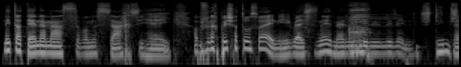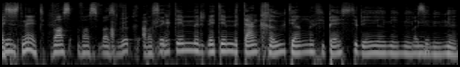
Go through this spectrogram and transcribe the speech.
nicht an denen messen, die ein 6 haben. Aber vielleicht bist ja du so eine, ich weiß es nicht, Melilililin. Stimmt, Ich weiß es nicht. Was, was, was Aber, wirklich, aber was ich nicht, immer, nicht immer denken, oh, die anderen sind besser. Was ich-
